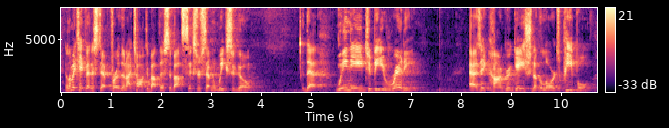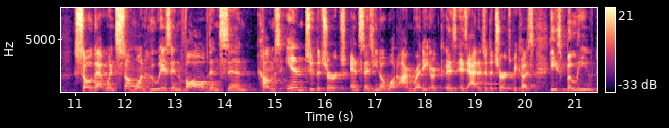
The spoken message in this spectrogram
And let me take that a step further. And I talked about this about six or seven weeks ago that we need to be ready as a congregation of the Lord's people so that when someone who is involved in sin comes into the church and says, you know what, I'm ready, or is, is, added to the church because he's believed,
